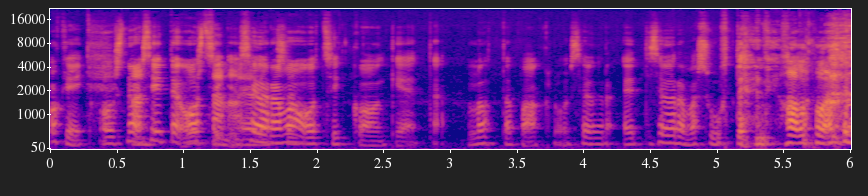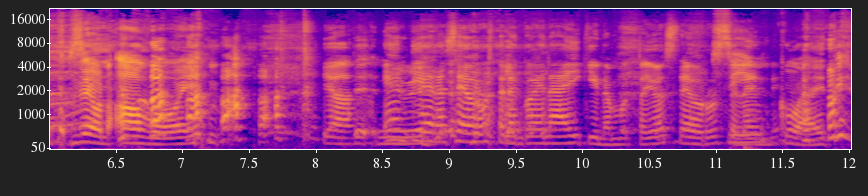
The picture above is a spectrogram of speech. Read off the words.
Okei, okay. no sitten otsi, seuraava otsikko onkin, että Lotta Paklun, seura- että seuraava suhteeni haluan, että se on avoin. ja en niin tiedä seurustelenko enää ikinä, mutta jos seurustelen... Sinkkuäiti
